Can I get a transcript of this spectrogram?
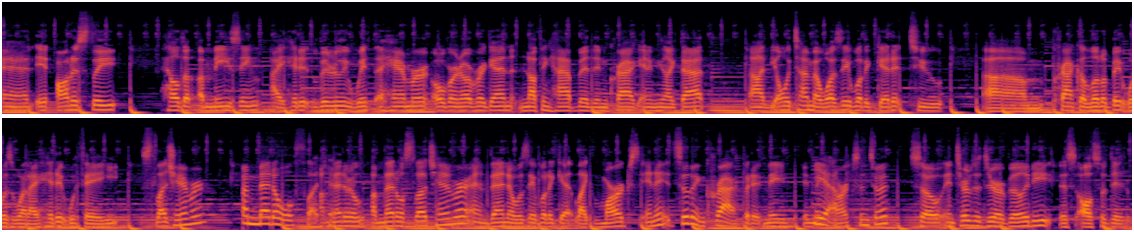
and it honestly held up amazing. I hit it literally with a hammer over and over again. Nothing happened, didn't crack, anything like that. Uh, the only time I was able to get it to um, crack a little bit was when I hit it with a sledgehammer a metal a sledgehammer. metal a metal sledgehammer and then I was able to get like marks in it. It still didn't crack, but it made it made Yeah. marks into it. So in terms of durability, this also did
